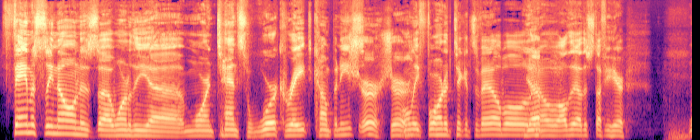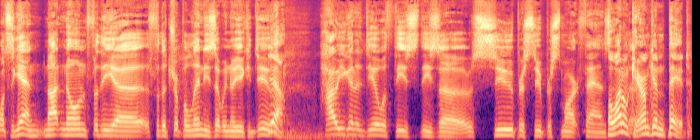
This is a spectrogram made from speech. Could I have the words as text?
famously known as uh, one of the uh, more intense work rate companies. Sure, sure. Only 400 tickets available. You know all the other stuff you hear. Once again, not known for the uh, for the triple lindies that we know you can do. Yeah. How are you going to deal with these these uh, super super smart fans? Oh, I don't care. I'm getting paid.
